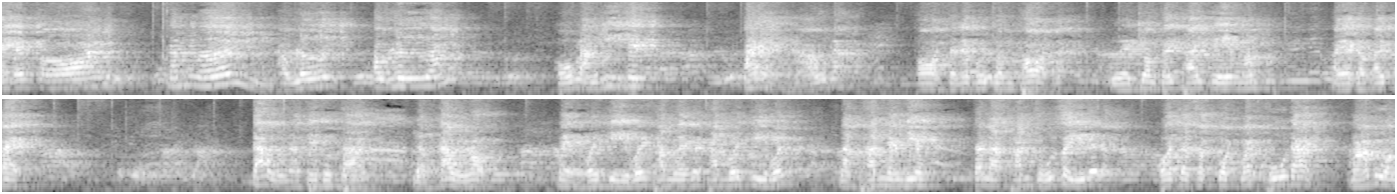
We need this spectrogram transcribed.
งไปก่อนน้ำเงิน เอาเลย เอาเหลืองของหลังยี่สิบแป้งเอาละทอดแต่นะผู้ชมทอดนะเพื่อช่วงท้ายๆเกมครับไปกับไปแปดเก้านาทีสุดท้าย เหลือเก้ารอบแม่ไว้จีไว้ทำอะไรก็ทำไว้จีไว้ หลักพันอย่างเดียวถ้าหลักพันสูสีเลยนะพอจะสะกดวัดคูได้ หมาบวง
